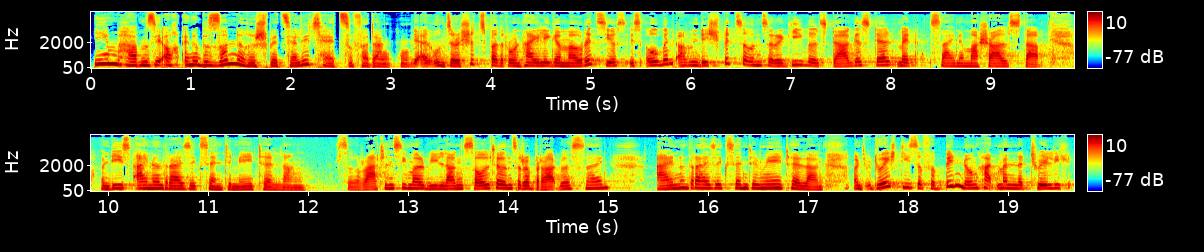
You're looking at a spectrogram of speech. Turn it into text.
Ihm haben sie auch eine besondere Spezialität zu verdanken. Der, unser Schutzpatron Heiliger Mauritius ist oben auf die Spitze unserer Giebels dargestellt mit seinem Marschallstab. Und die ist 31 Zentimeter lang. So raten Sie mal, wie lang sollte unsere Bratwurst sein? 31 Zentimeter lang. Und durch diese Verbindung hat man natürlich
